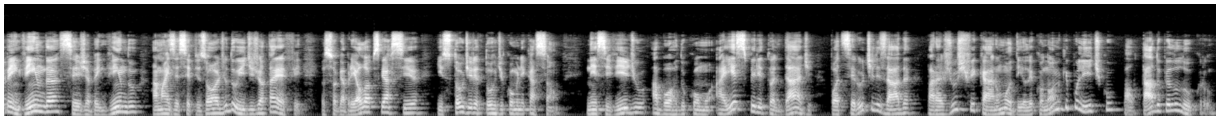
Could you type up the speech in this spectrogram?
bem-vinda, seja bem-vindo a mais esse episódio do IDJF. Eu sou Gabriel Lopes Garcia e estou diretor de comunicação. Nesse vídeo, abordo como a espiritualidade pode ser utilizada para justificar um modelo econômico e político pautado pelo lucro.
